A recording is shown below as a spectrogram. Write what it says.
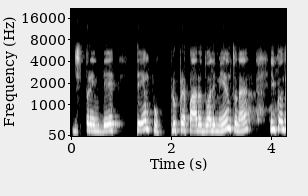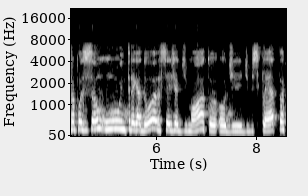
desprender tempo para o preparo do alimento, né? Em contraposição, um entregador, seja de moto ou de, de bicicleta,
